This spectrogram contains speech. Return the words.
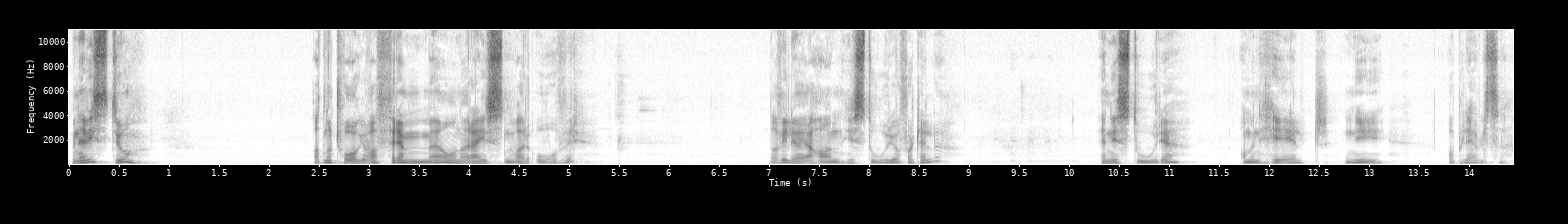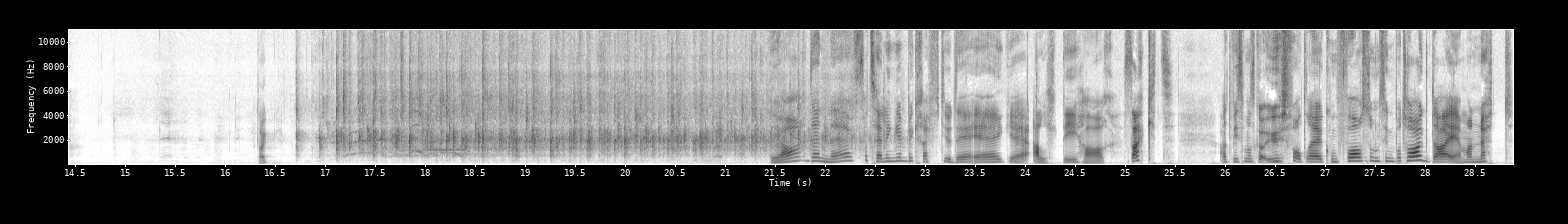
Men jeg visste jo at når toget var fremme, og når reisen var over, da ville jeg ha en historie å fortelle. En historie om en helt ny opplevelse. Ja, denne fortellingen bekrefter jo det jeg alltid har sagt. At hvis man skal utfordre komfortsonen sin på tog, da er man nødt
